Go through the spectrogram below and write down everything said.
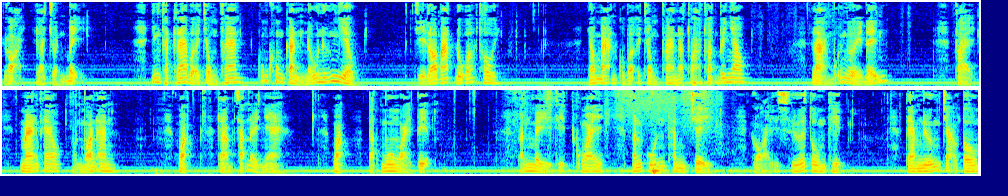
Gọi là chuẩn bị. Nhưng thật ra vợ chồng Phan cũng không cần nấu nướng nhiều. Chỉ lo bát đũa thôi. Nhóm bạn của vợ chồng Phan đã thỏa thuận với nhau là mỗi người đến phải mang theo một món ăn hoặc làm sẵn ở nhà hoặc đặt mua ngoài tiệm bánh mì thịt quay, bánh cuốn thanh trì, gỏi sứa tôm thịt, tem nướng chạo tôm,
